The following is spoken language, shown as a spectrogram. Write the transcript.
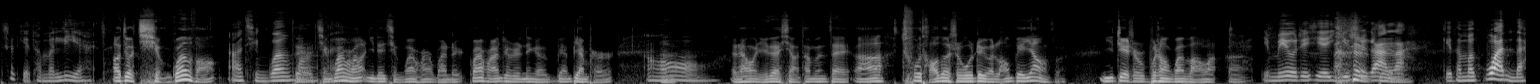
这给他们厉害的啊，叫请官房。啊！请官对房，，请官房，你得请官房，把这官房就是那个便便盆儿，哎。哦，然后你再想他们在啊出逃的时候这个狼狈样子，你这时候不上官房了啊，也没有这些仪式感了 给他们惯的。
